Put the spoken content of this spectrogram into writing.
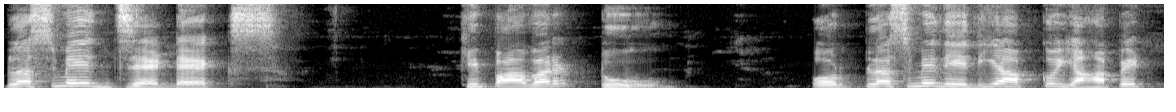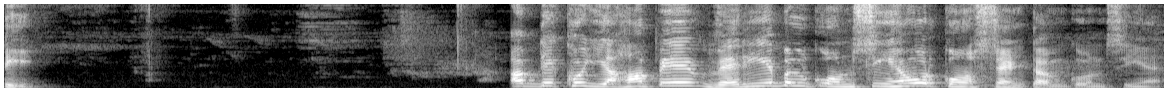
प्लस में जेड एक्स की पावर टू और प्लस में दे दिया आपको यहाँ पे टी अब देखो, यहाँ पे वेरिएबल कौन सी हैं और कांस्टेंट टर्म कौन सी हैं?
